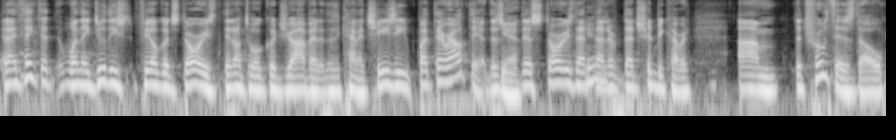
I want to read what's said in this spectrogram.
and I think that when they do these feel good stories, they don't do a good job at it. They're kind of cheesy, but they're out there. There's Yeah. there's stories that that, are, that should be covered. Um, the truth is, though,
